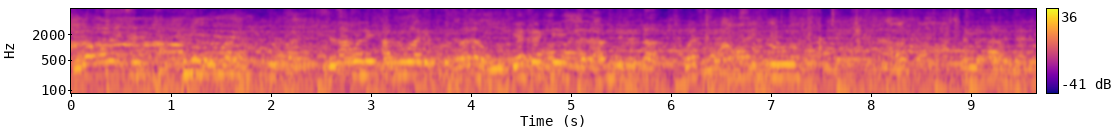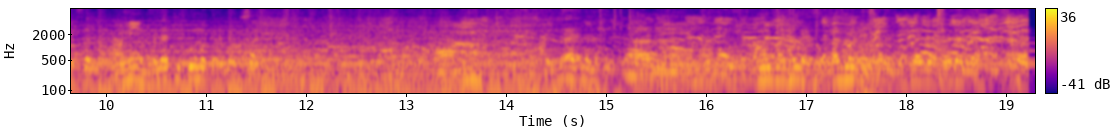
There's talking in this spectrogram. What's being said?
Selamünaleyküm. Selamünaleyküm. Aleyküm selam. Ya kake? Elhamdülillah. Amin. Salati goma ga Annabi. Amin. 哎，来来 ini kalau misalnya.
